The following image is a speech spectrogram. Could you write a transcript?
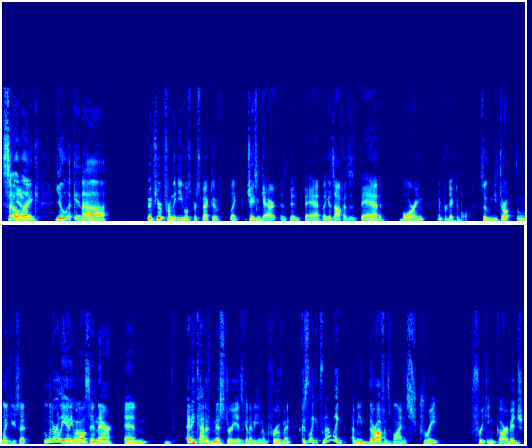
So, Yeah. like, you look at uh, if you're from the Eagles' perspective, like Jason Garrett has been bad. Like his offense is bad, boring, and predictable. So you throw, like you said, literally anyone else in there, and any kind of mystery is going to be an improvement because, like, it's not like I mean, their offensive line is straight freaking garbage,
